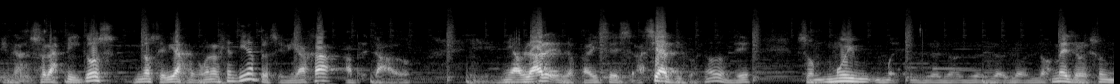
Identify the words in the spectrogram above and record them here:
en las horas picos no se viaja como en Argentina, pero se viaja apretado. Eh, ni hablar en los países asiáticos, donde son muy, los metros que son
